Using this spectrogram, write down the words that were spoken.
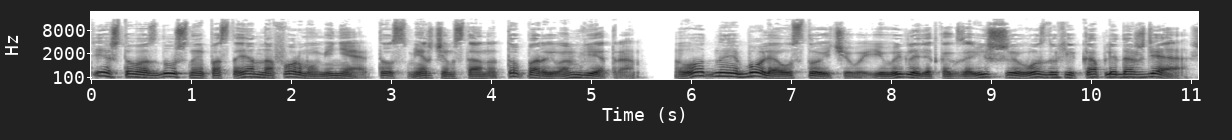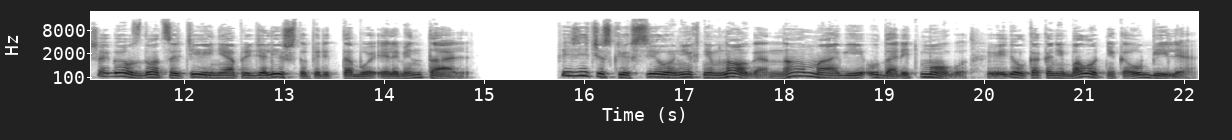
Те, что воздушные, постоянно форму меняют, то смерчем станут, то порывом ветра. Водные более устойчивы и выглядят как зависшие в воздухе капли дождя. Шагов с двадцати и не определишь, что перед тобой элементаль. Физических сил у них немного, но магии ударить могут. Видел, как они болотника убили.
